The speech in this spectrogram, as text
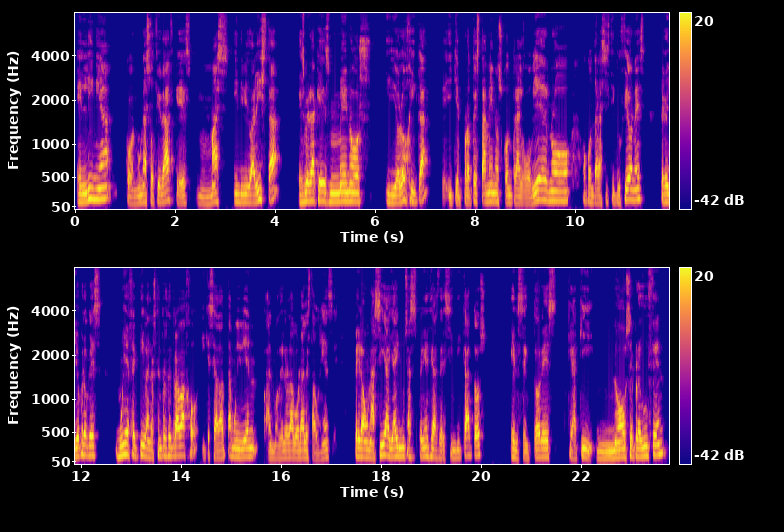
en línea con una sociedad que es más individualista, es verdad que es menos ideológica y que protesta menos contra el gobierno o contra las instituciones, pero yo creo que es muy efectiva en los centros de trabajo y que se adapta muy bien al modelo laboral estadounidense pero aún así allá hay muchas experiencias de sindicatos en sectores que aquí no se producen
